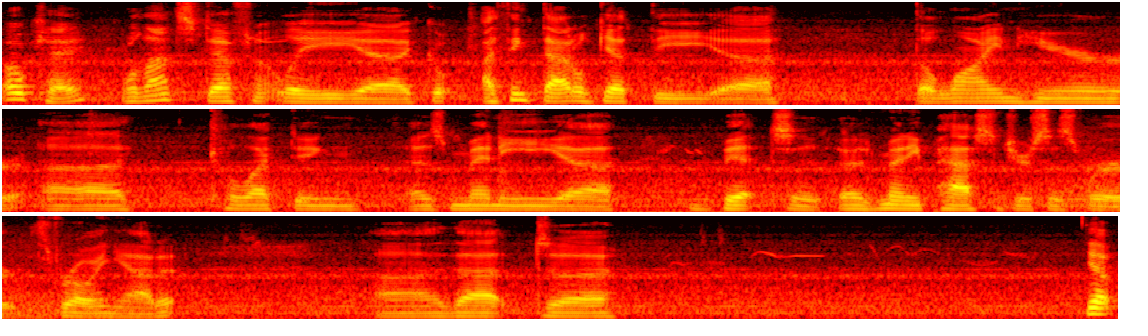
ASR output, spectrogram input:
Okay, well that's definitely. Uh, go- I think that'll get the uh, the line here uh, collecting as many uh, bits, uh, as many passengers as we're throwing at it. Uh, that. Yep.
